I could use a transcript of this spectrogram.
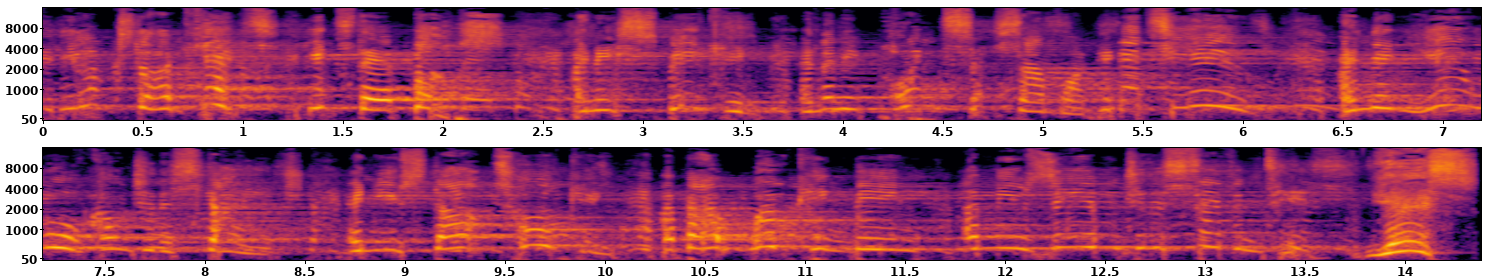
He looks like, yes, it's their boss. And he's speaking, and then he someone. It's you. And then you walk onto the stage, and you start talking about Woking being a museum to the 70s. Yes.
